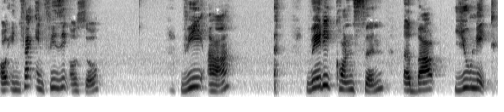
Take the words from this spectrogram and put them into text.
or in fact in physics also, we are very concerned about unit.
